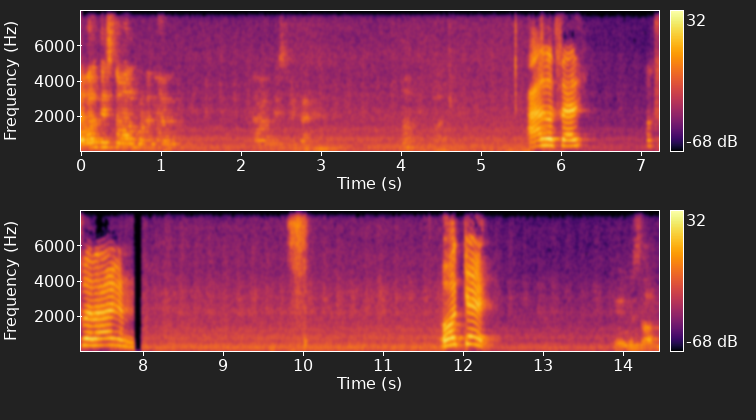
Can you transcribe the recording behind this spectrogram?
ఎవరికి ఇష్టం అనుకుంటున్నారు? ఎవరికి ఇష్టం ఒకసారి ఒకసారి ఆగండి. ఓకే. ఎన్నిసార్లు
